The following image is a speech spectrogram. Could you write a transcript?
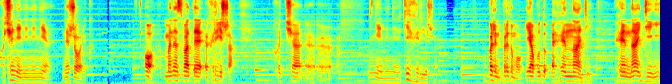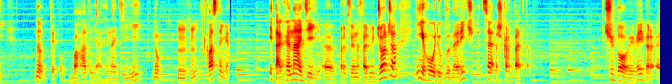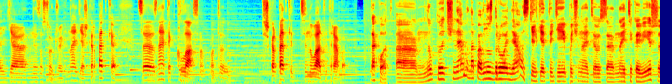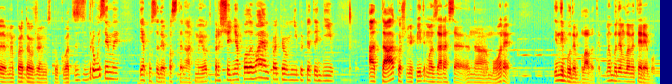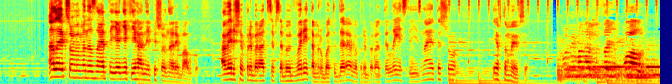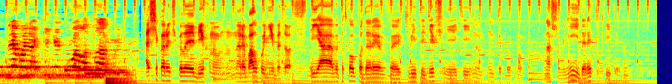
Хоча ні, ні, ні, ні, не Жорік. О, мене звати Гріша. Хоча. Е, е, ні, ні, ні, який Гріша? Блін, придумав. Я буду Геннадій. Геннадій. Ну, типу, багатий я Геннадій. Ну, угу, класне ім'я. І так, Геннадій е, працює на фермі Джорджа, і його улюблена річ це шкарпетка. Чудовий вибір. е, Я не засуджую Геннадія. Шкарпетки це, знаєте, класно. От е, шкарпетки цінувати треба. Так от, а, ну почнемо, напевно, з другого дня, оскільки тоді починається все найцікавіше. Ми продовжуємо спілкуватися з друзями. Я посадив пастернак, ми його тепер щодня поливаємо протягом ніби п'яти днів. А також ми підемо зараз е, на море і не будемо плавати. Ми будемо ловити рибу. Але якщо ви мене знаєте, я ніфіга не пішов на рибалку. А вирішив прибиратися в себе у дворі, там рубати дерева, прибирати листя. І знаєте що? Я втомився. Вони мене вже заїбали. Де моя кіка-кола нахуй? А ще, коротше, коли я біг ну, на рибалку нібито, я випадково подарив е, квіти дівчині, якій, ну, ну типу, ну, нащо мені їй дарити квіти? Ну,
